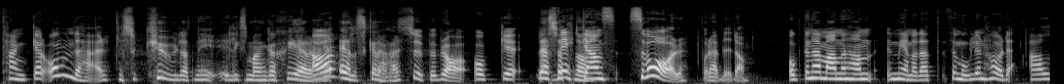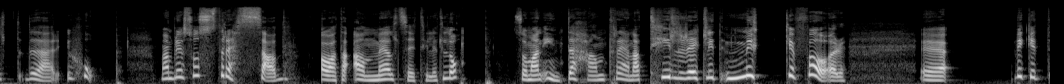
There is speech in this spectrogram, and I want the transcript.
tankar om det här. Det är så kul att ni liksom engagerar Ja. Jag älskar det här. Superbra. Och eh, upp någon. veckans svar får det här bli då. Och den här mannen han menade att förmodligen hörde allt det där ihop. Man blev så stressad av att ha anmält sig till ett lopp som man inte hann träna tillräckligt mycket för. Eh, vilket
